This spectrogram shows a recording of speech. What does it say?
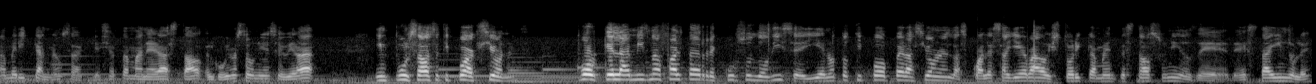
americana, o sea, que de cierta manera el gobierno estadounidense hubiera impulsado este tipo de acciones, porque la misma falta de recursos lo dice, y en otro tipo de operaciones, las cuales ha llevado históricamente Estados Unidos de, esta índole,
